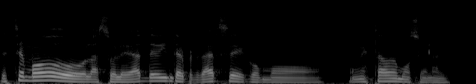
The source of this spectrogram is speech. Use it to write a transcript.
De este modo, la soledad debe interpretarse como un estado emocional.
